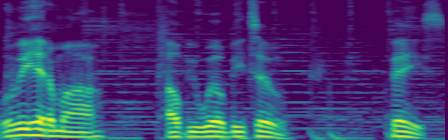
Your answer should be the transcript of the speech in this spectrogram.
We'll be here tomorrow. Hope you will be too. Peace.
